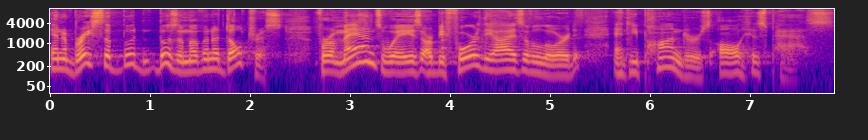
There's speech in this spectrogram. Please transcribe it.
and embrace the bosom of an adulteress? For a man's ways are before the eyes of the Lord, and he ponders all his paths.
